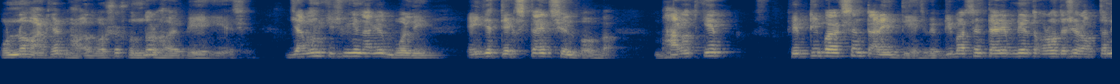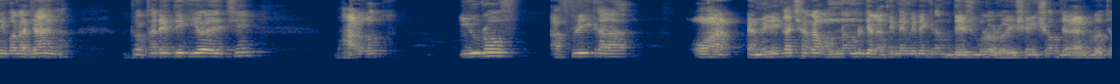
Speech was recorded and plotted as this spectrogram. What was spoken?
অন্য মার্কেট ভারতবর্ষ সুন্দরভাবে পেয়ে গিয়েছে। যেমন কিছুদিন আগে বলি, এই যে টেক্সটাইল শিল্প বা- ভারতকে ফিফটি পার্সেন্ট ট্যারিফ দিয়েছে। ফিফটি পার্সেন্ট ট্যারিফ নিয়ে তো কোনো দেশে রপ্তানি করা যায় না। যথারীতি কী হয়েছে? ভারত, ইউরোপ, আফ্রিকা ও আমেরিকা ছাড়া অন্যান্য যে লাতিন আমেরিকান দেশগুলো রয়েছে, সেই সব জায়গাগুলোতে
